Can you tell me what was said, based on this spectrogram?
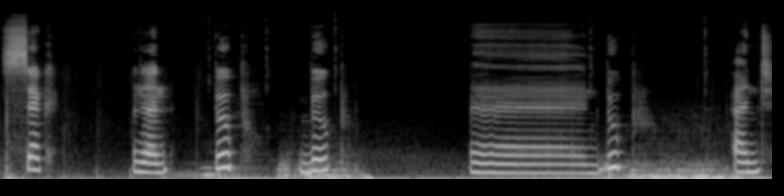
Sick. And then boop. Boop. And boop. And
